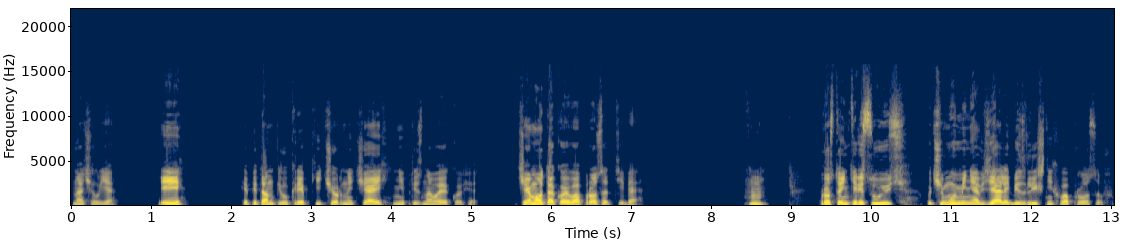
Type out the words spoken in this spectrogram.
начал я. «И?» Капитан пил крепкий черный чай, не признавая кофе. «К чему такой вопрос от тебя?» «Хм, просто интересуюсь, почему меня взяли без лишних вопросов?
